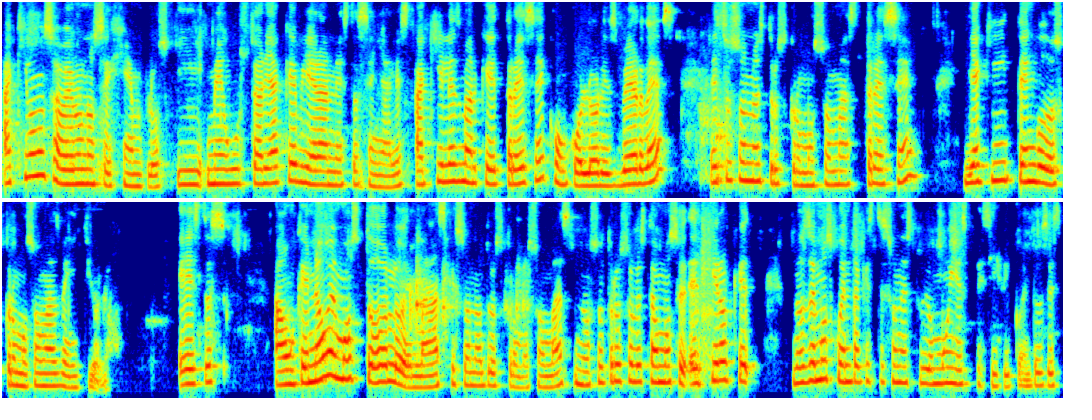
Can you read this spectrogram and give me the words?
Aquí vamos a ver unos ejemplos y me gustaría que vieran estas señales. Aquí les marqué 13 con colores verdes. Estos son nuestros cromosomas 13 y aquí tengo dos cromosomas 21. Estos, aunque no vemos todo lo demás que son otros cromosomas, nosotros solo estamos, eh, quiero que nos demos cuenta que este es un estudio muy específico. Entonces,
